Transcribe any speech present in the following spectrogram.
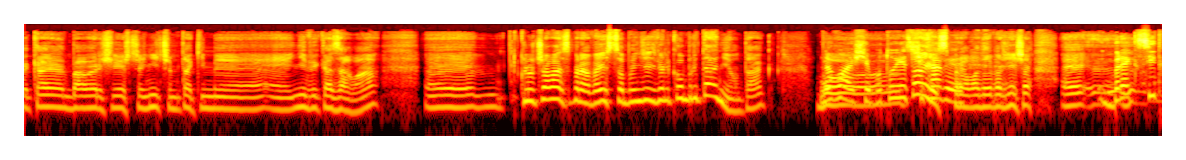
e, Karen Bauer się jeszcze niczym takim nie wykazała. Kluczowa sprawa jest, co będzie z Wielką Brytanią, tak? No właśnie, bo tu jest to jest ciekawie. sprawa najważniejsza. Brexit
